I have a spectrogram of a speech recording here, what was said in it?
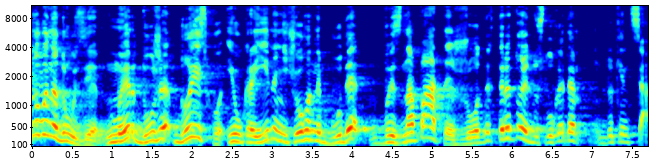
новина, друзі. Мир дуже близько, і Україна нічого не буде визнавати жодних територій. Дослухайте до кінця.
